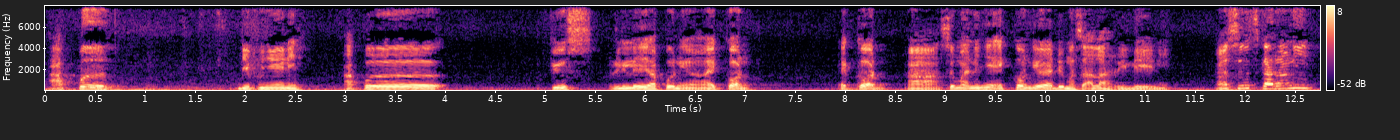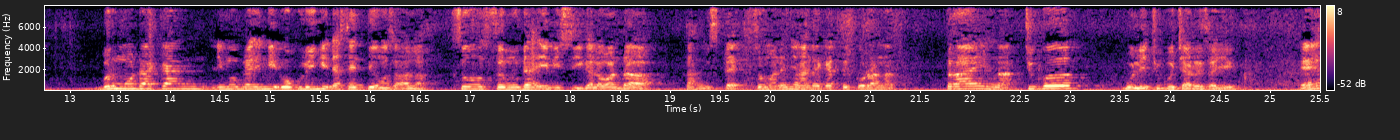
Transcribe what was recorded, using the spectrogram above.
Apa Dia punya ni. Apa fuse relay apa ni? Ha, aircon. Aircon. Ha so maknanya aircon dia ada masalah relay ni. Ha so sekarang ni bermodalkan RM15 RM20 dah settle masalah. So semudah ABC kalau anda tahu step. So maknanya anda kata korang nak try nak cuba boleh cuba cara saya. Eh?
